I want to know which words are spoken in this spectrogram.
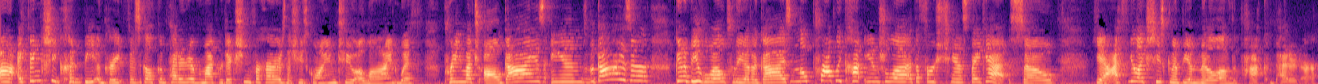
Uh, I think she could be a great physical competitor, but my prediction for her is that she's going to align with pretty much all guys, and the guys are going to be loyal to the other guys, and they'll probably cut Angela at the first chance they get. So, yeah, I feel like she's going to be a middle of the pack competitor.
